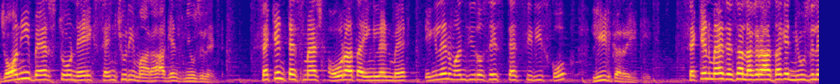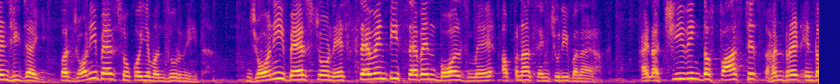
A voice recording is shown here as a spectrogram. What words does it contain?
जॉनी बेयरस्टो ने एक सेंचुरी मारा against New Zealand second test match हो रहा था इंग्लैंड में। इंग्लैंड 1-0 से इस टेस्ट सीरीज़ को लीड कर रही थी। सेकेंड मैच ऐसा लग रहा था कि न्यूजीलैंड जीत जाएगी, पर जॉनी बेयरस्टो को यह मंजूर नहीं था। जॉनी बेयरस्टो ने 77 बॉल्स में अपना सेंचुरी बनाया and achieving the fastest 100 in the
